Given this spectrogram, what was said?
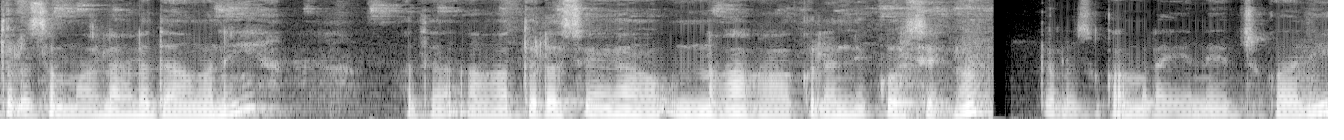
తులసి మాల అలదామని అది ఆ తులసి ఉన్న ఆకులన్నీ కోసాను. తులసి కొమ్మలు అవి నేర్చుకొని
